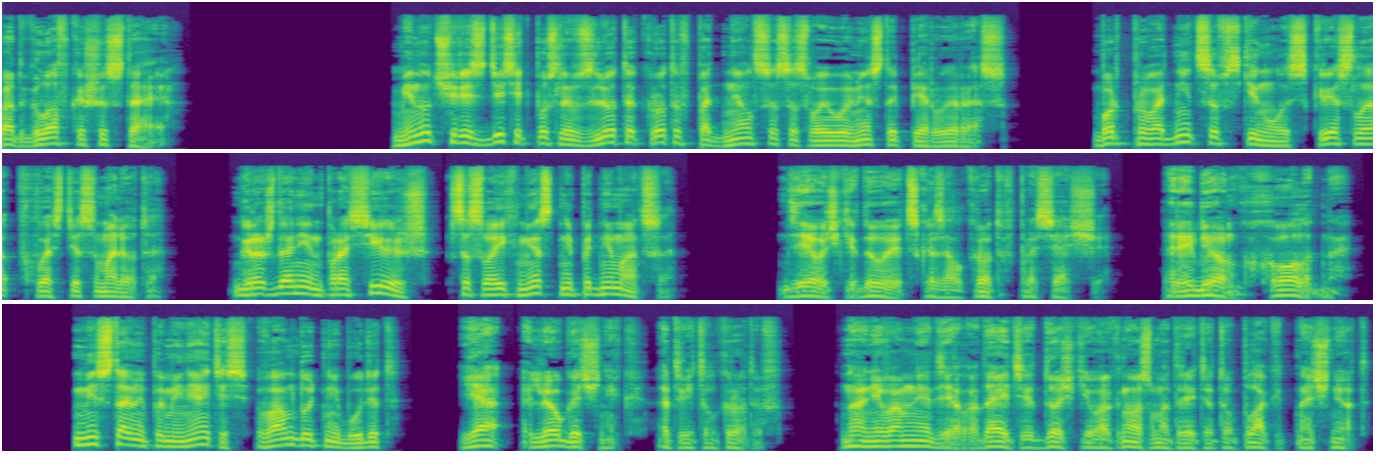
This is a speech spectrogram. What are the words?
Подглавка шестая. Минут через десять после взлета Кротов поднялся со своего места первый раз. Бортпроводница вскинулась с кресла в хвосте самолета. «Гражданин, просили ж со своих мест не подниматься». «Девочки дует», — сказал Кротов просяще. «Ребенку холодно». «Местами поменяйтесь, вам дуть не будет». «Я легочник», — ответил Кротов. «Но не во мне дело, дайте дочке в окно смотреть, а то плакать начнет.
